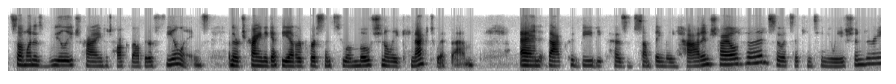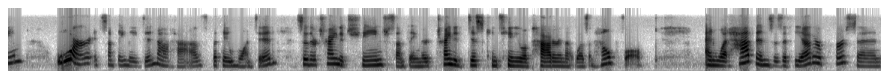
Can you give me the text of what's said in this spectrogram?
someone is really trying to talk about their feelings and they're trying to get the other person to emotionally connect with them. And that could be because it's something they had in childhood, so it's a continuation dream, or it's something they did not have, but they wanted. So they're trying to change something, they're trying to discontinue a pattern that wasn't helpful. And what happens is if the other person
